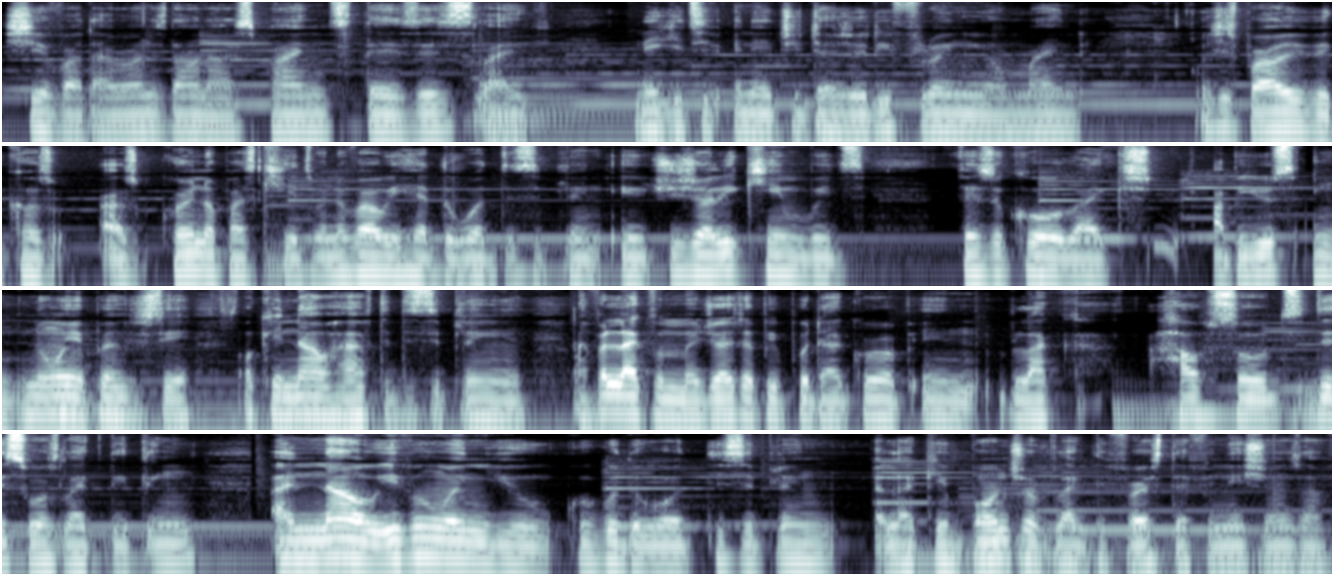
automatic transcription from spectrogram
shiver that runs down our spines. There's this like negative energy that's already flowing in your mind which is probably because as growing up as kids, whenever we heard the word discipline, it usually came with physical like abuse. And you know your parents say, "Okay, now I have to discipline you." I feel like for majority of people that grew up in black households, this was like the thing. And now, even when you Google the word discipline, like a bunch of like the first definitions and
